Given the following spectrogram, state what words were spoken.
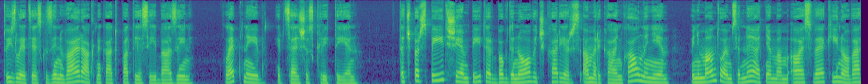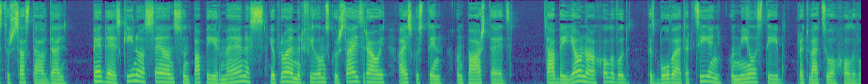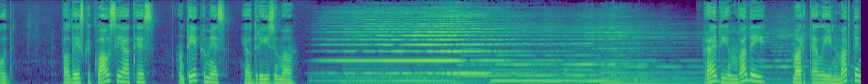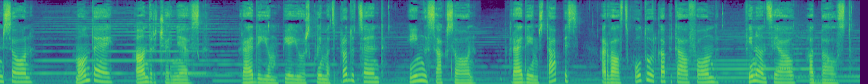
Tu izliecies, ka zini vairāk nekā tu patiesībā zini. Lepnība ir ceļš uz kritienu. Taču par spīti šiem Pītera Bogdanoviča karjeras amerikāņu kalniņiem Viņa mantojums ir neatņemama ASV kino vēstures sastāvdaļa. Pēdējais kinoseans un papīra mēnesis joprojām ir filmas, kuras aizrauja, aizkustina un pārsteidz. Tā bija jaunā Holivuda, kas būvēta ar cieņu un mīlestību pret veco Holivudu. Paldies, ka klausījāties, un tiekamies jau drīzumā! Raidījumu vadīja Marta Elīna Martinsona montēja Andra Černievska, raidījumu piejūras klimats producente Inga Saksona. Raidījums tapis ar valsts kultūra kapitāla fonda finansiālu atbalstu.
